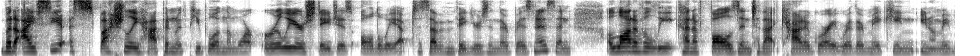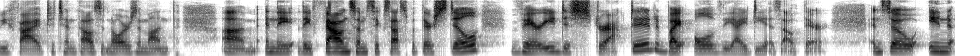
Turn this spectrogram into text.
but I see it especially happen with people in the more earlier stages, all the way up to seven figures in their business. And a lot of elite kind of falls into that category where they're making, you know, maybe five to ten thousand dollars a month, um, and they they found some success, but they're still very distracted by all of the ideas out there. And so in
